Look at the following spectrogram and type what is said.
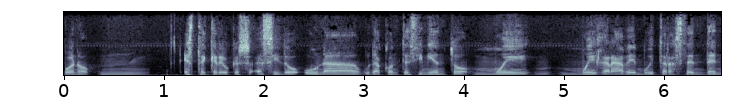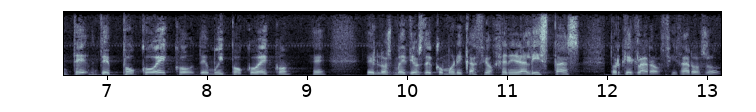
Bueno, mm, este creo que ha sido una- un acontecimiento muy, muy grave, muy trascendente, de poco eco, de muy poco eco ¿eh? en los medios de comunicación generalistas, porque claro, fijaros, ¿no?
